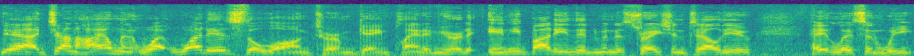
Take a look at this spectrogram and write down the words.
Yeah, John Heilemann, what, what is the long term game plan? Have you heard anybody in the administration tell you, hey, listen, we,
